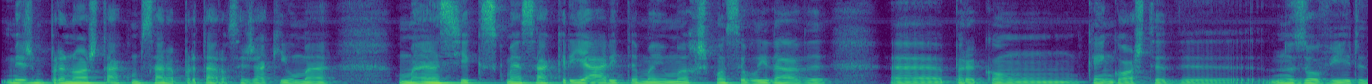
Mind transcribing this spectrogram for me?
mesmo para nós está a começar a apertar, ou seja, aqui uma, uma ânsia que se começa a criar e também uma responsabilidade uh, para com quem gosta de, nos ouvir de,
